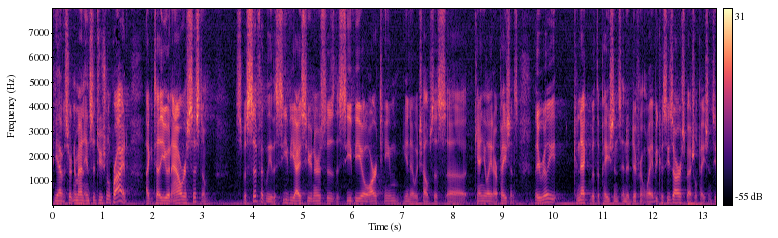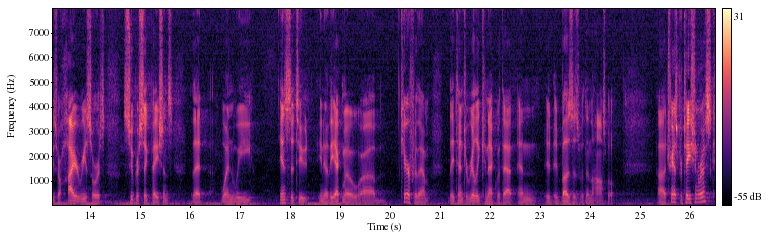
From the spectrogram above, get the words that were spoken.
You have a certain amount of institutional pride. I can tell you in our system, specifically the CVICU nurses, the CVOR team, you know, which helps us uh, cannulate our patients, they really connect with the patients in a different way because these are special patients. These are higher resource, super sick patients that when we institute, you know, the ECMO uh, care for them, they tend to really connect with that and it, it buzzes within the hospital. Uh, transportation risk.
